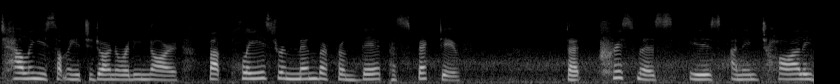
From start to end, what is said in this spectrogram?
telling you something that you don't already know, but please remember from their perspective that Christmas is an entirely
